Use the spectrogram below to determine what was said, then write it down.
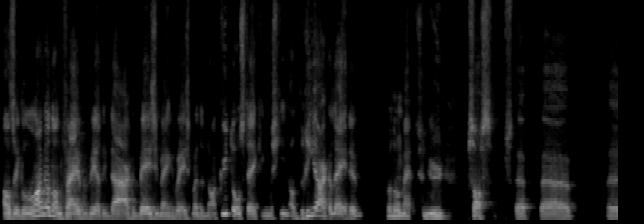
Als ik langer dan 45 dagen bezig ben geweest met een acute ontsteking, misschien al drie jaar geleden, waardoor mm -hmm. mensen nu psas, uh, uh, uh,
